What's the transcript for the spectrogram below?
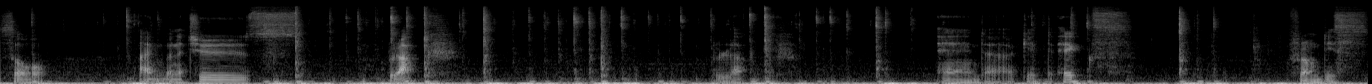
So I'm gonna choose black black and uh, get x from this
